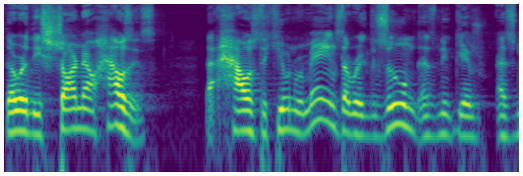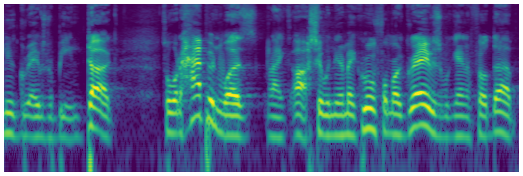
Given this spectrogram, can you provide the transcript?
there were these charnel houses that housed the human remains that were exhumed as new graves as new graves were being dug. So what happened was like, oh shit, we need to make room for more graves. We're getting filled up.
